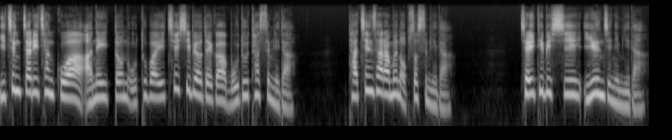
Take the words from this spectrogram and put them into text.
2층짜리 창고와 안에 있던 오토바이 70여 대가 모두 탔습니다. 다친 사람은 없었습니다. JTBC 이은진입니다.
